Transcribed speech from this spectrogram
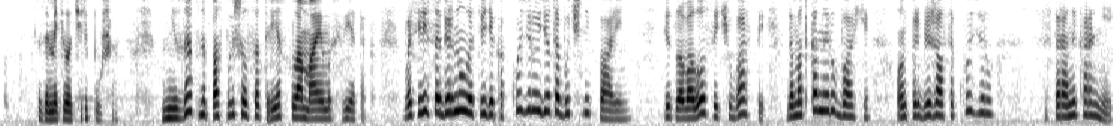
— заметила черепуша. Внезапно послышался треск ломаемых веток. Василиса обернулась, видя, как к озеру идет обычный парень. Светловолосый, чубастый, в домотканной рубахе. Он приближался к озеру со стороны корней.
